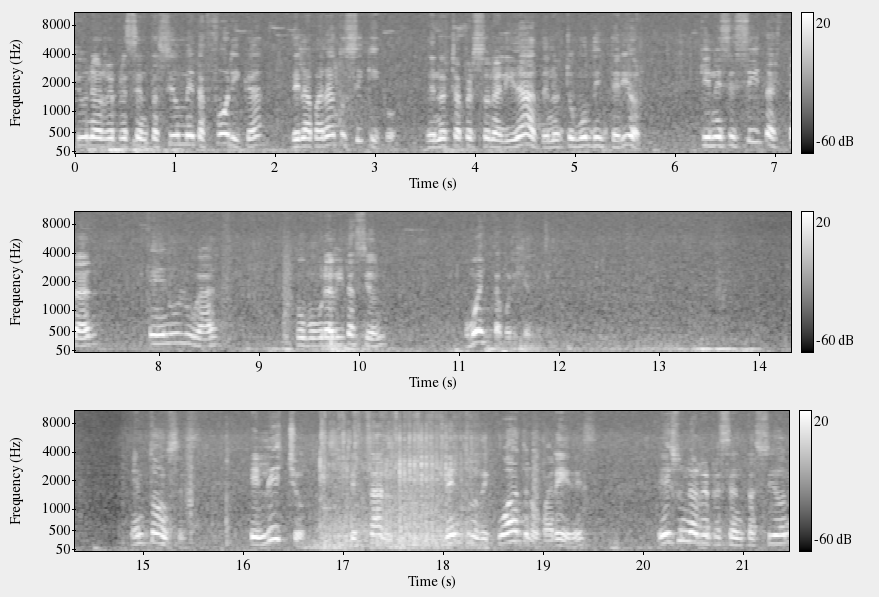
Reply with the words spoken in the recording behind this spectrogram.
que una representación metafórica del aparato psíquico, de nuestra personalidad, de nuestro mundo interior, que necesita estar en un lugar como una habitación como esta, por ejemplo. Entonces, el hecho de estar dentro de cuatro paredes es una representación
